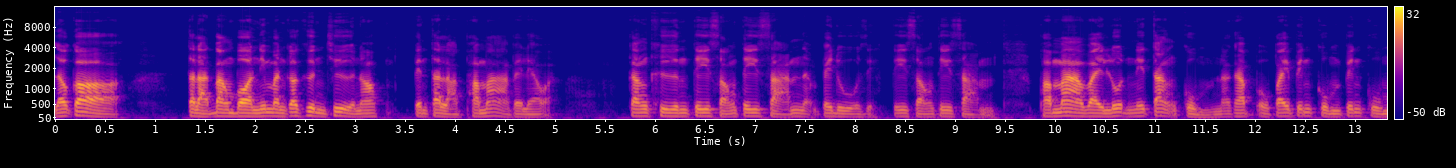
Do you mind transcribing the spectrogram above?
แล้วก็ตลาดบางบอนนี่มันก็ขึ้นชื่อเนาะ เป็นตลาดพม่าไปแล้วอะกลางคืนตีสองตีสามเนี่ยไปดูสิตีสองตีสามพม่าวัยรุ่นนี่ตั้งกลุ่มนะครับ โอ้ไปเป็นกลุ่มเป็นกลุ่ม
